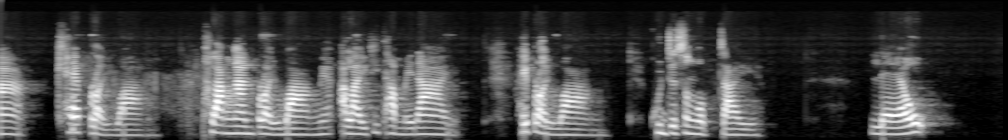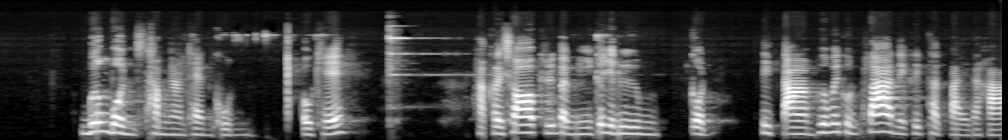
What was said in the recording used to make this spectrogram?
มาก แค่ปล่อยวาง พลังงานปล่อยวางเนี่ยอะไรที่ทำไม่ได้ ให้ปล่อยวาง คุณจะสงบใจ แล้วเบื้องบนจะทำงานแทนคุณ โอเค หากใครชอบคลิปแบบนี้ก็อย่าลืมกดติดตามเพื่อไม่คุณพลาดในคลิปถัดไปนะคะ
